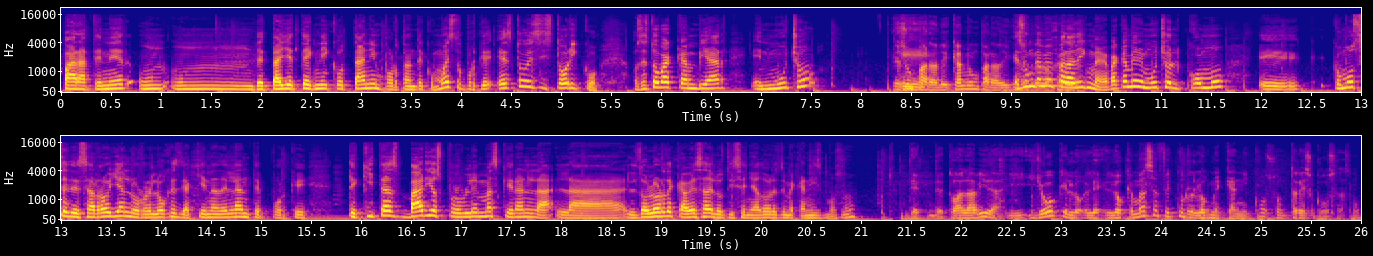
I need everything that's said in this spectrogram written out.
para tener un, un detalle técnico tan importante como esto, porque esto es histórico. O sea, esto va a cambiar en mucho. Es un eh, paradigma, cambia un paradigma. Es un cambio de paradigma. Va a cambiar mucho el cómo, eh, cómo se desarrollan los relojes de aquí en adelante, porque te quitas varios problemas que eran la- la- el dolor de cabeza de los diseñadores de mecanismos, ¿no? de, de toda la vida. Y, y yo creo que lo, que más afecta a un reloj mecánico son tres cosas, ¿no?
